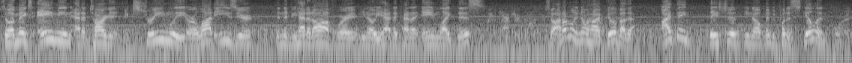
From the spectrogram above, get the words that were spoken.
So it makes aiming at a target extremely, or a lot easier than if you had it off, where you know you had to kind of aim like this. So I don't really know how I feel about that. I think they should, you know, maybe put a skill in for it.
